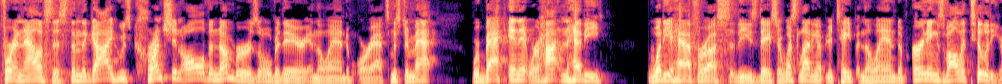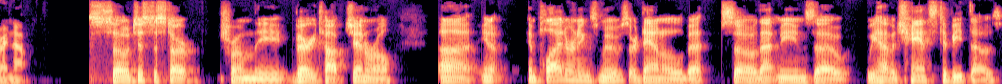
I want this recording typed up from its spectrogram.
for analysis than the guy who's crunching all the numbers over there in the land of Orats. Mr. Matt, we're back in it. We're hot and heavy. What do you have for us these days, sir? What's lighting up your tape in the land of earnings volatility right now? So, just to start from the very top general, uh, you know, implied earnings moves are down a little bit. So that means uh, we have a chance to beat those.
